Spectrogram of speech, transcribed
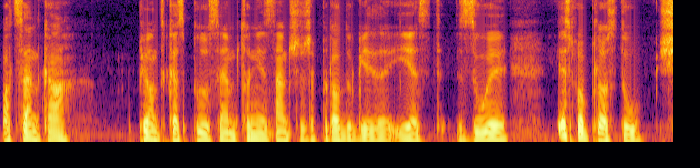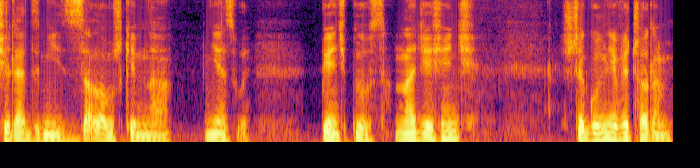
ocenka piątkę z plusem to nie znaczy, że produkt je- jest zły. Jest po prostu średni z zalążkiem na niezły. 5 plus na 10, szczególnie wieczorem.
